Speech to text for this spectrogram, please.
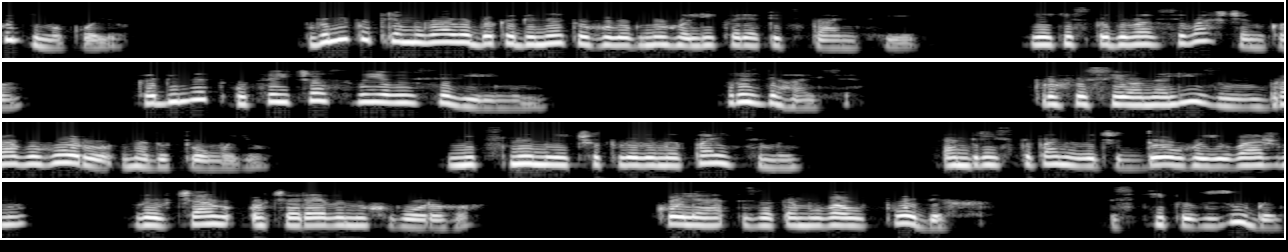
Ходімо, Колю. Вони попрямували до кабінету головного лікаря підстанції. Як і сподівався Ващенко, кабінет у цей час виявився вільним. Роздягайся. Професіоналізм брав угору над утомою. Міцними і чутливими пальцями Андрій Степанович довго й уважно вивчав очеревину хворого. Коля затамував подих, стіпив зуби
